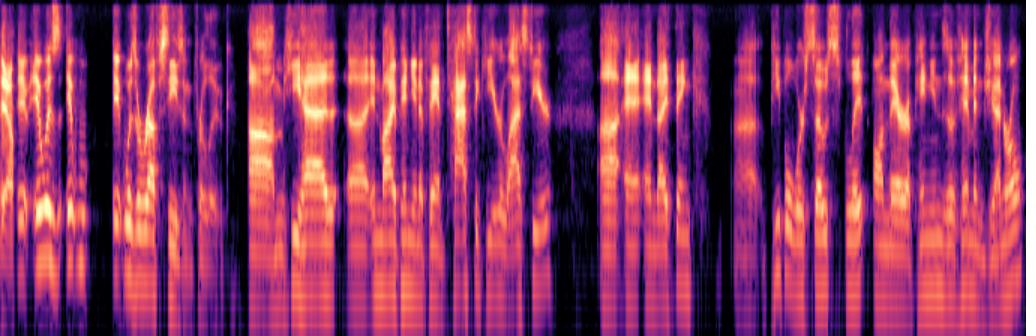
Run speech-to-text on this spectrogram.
Yeah. it, it was it it was a rough season for Luke. Um, he had, uh, in my opinion, a fantastic year last year, uh, and, and I think uh, people were so split on their opinions of him in general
